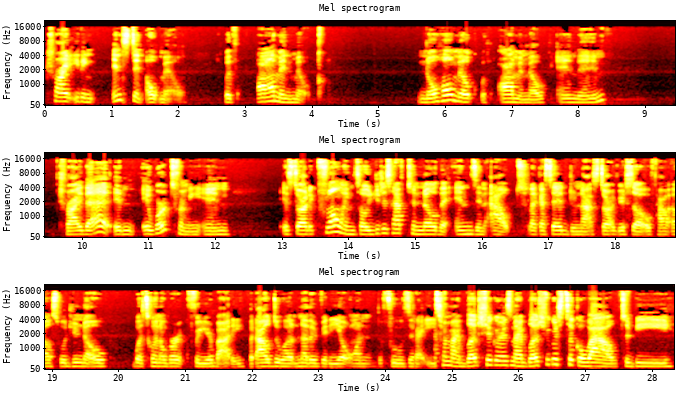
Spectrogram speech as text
try eating instant oatmeal with almond milk. No whole milk with almond milk. And then try that. And it worked for me. And it started flowing. So you just have to know the ins and outs. Like I said, do not starve yourself. How else would you know what's going to work for your body. But I'll do another video on the foods that I eat. As for my blood sugars, my blood sugars took a while to be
